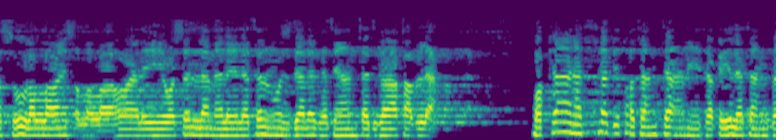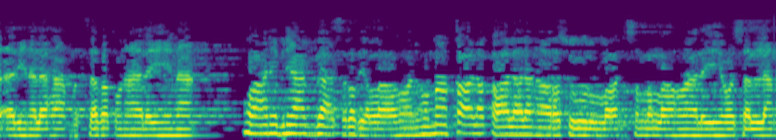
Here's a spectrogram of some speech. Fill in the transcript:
رسول الله صلى الله عليه وسلم ليلة المزدلفة أن تدفع قبله. وكانت سبقة تعني ثقيلة فأذن لها متفق عليهما. وعن ابن عباس رضي الله عنهما قال قال لنا رسول الله صلى الله عليه وسلم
